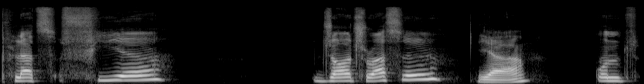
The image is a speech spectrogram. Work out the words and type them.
Platz 4 George Russell Ja. und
